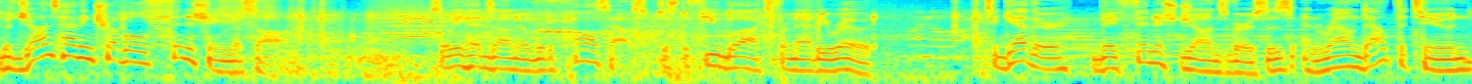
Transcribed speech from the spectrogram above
But John's having trouble finishing the song. So he heads on over to Paul's house, just a few blocks from Abbey Road. Together, they finish John's verses and round out the tune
